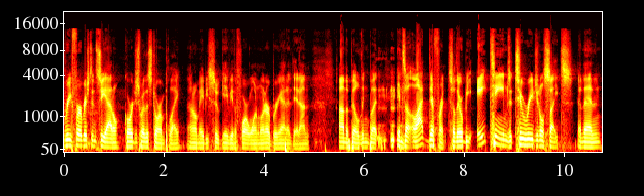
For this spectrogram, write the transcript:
refurbished in Seattle. Gorgeous where the Storm play. I don't know, maybe Sue gave you the 4 1 one or Breanna did on, on the building, but it's a lot different. So there will be eight teams at two regional sites, and then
